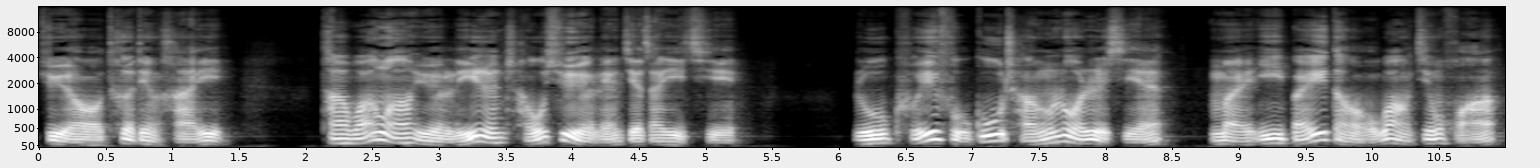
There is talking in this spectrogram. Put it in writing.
具有特定含义。它往往与离人愁绪连接在一起，如“魁府孤城落日斜，每依北斗望京华”，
